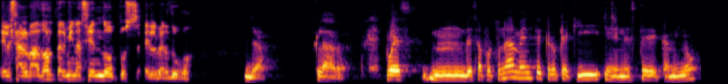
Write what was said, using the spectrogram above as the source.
el Salvador termina siendo pues el verdugo. Ya, claro. Pues mm, desafortunadamente creo que aquí en este camino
